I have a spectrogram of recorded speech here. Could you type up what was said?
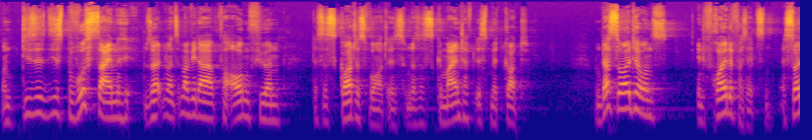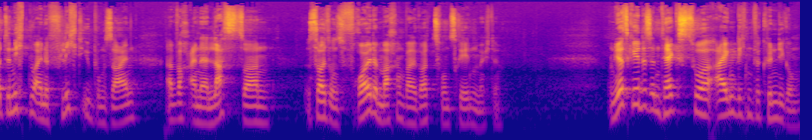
Und diese, dieses Bewusstsein sollten wir uns immer wieder vor Augen führen, dass es Gottes Wort ist und dass es Gemeinschaft ist mit Gott. Und das sollte uns in Freude versetzen. Es sollte nicht nur eine Pflichtübung sein, einfach eine Last, sondern es sollte uns Freude machen, weil Gott zu uns reden möchte. Und jetzt geht es im Text zur eigentlichen Verkündigung.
